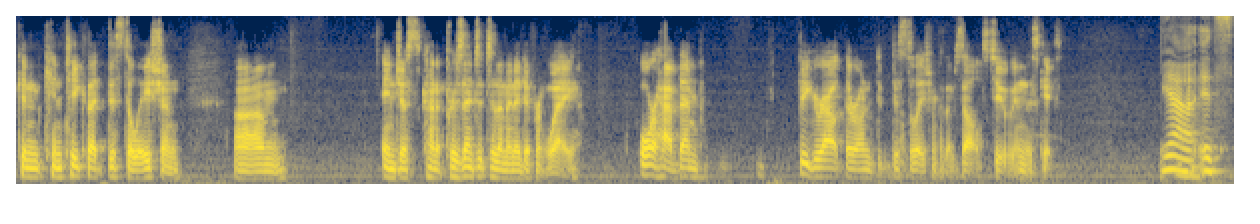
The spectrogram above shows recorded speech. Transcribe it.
can can take that distillation um, and just kind of present it to them in a different way or have them figure out their own distillation for themselves too in this case yeah it's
